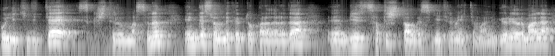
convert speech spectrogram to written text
bu likidite sıkıştırılmasının eninde sonunda kripto paralara da e, bir satış dalgası getirme ihtimalini görüyorum hala.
